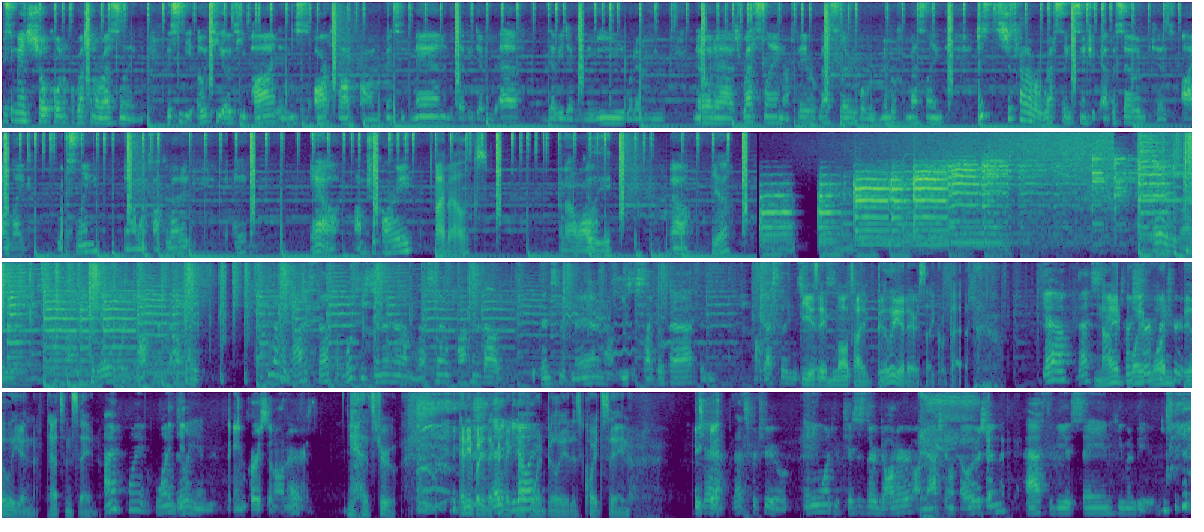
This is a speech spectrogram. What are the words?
Vince McMahon's chokehold in professional wrestling. This is the OTOT pod, and this is our thoughts on Vince McMahon, and the WWF, WWE, whatever you know it as, wrestling, our favorite wrestlers, what we remember from wrestling. Just it's just kind of a wrestling centric episode because I like wrestling and I want to talk about it. And yeah, I'm Shakari. I'm Alex. And I'm Ali. Yeah. Yeah. A lot of stuff, but mostly centering around wrestling. We're talking about Vince McMahon and how he's a psychopath and how wrestling is He is a multi-billionaire psychopath. Yeah, that's Nine for point sure, for one true. billion. That's insane. Nine point one billion. Thank you. billion. Same person on earth. Yeah, that's true. Anybody that Uh, can make you know nine what? point one billion is quite sane. Yeah, that's for true. Anyone who kisses their daughter on national television has to be a sane human being.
